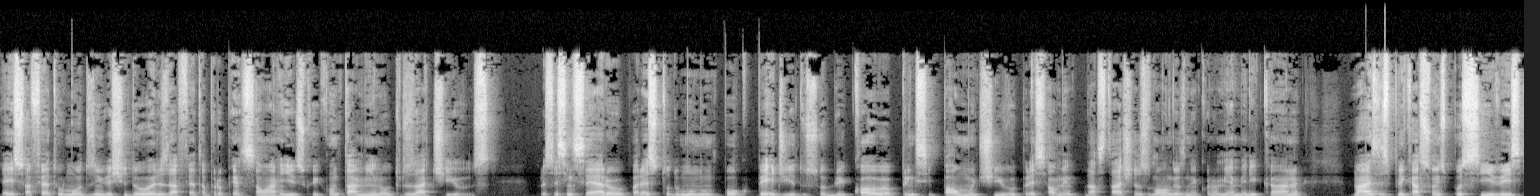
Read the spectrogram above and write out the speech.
e isso afeta o humor dos investidores, afeta a propensão a risco e contamina outros ativos. Para ser sincero, parece todo mundo um pouco perdido sobre qual é o principal motivo para esse aumento das taxas longas na economia americana, mas explicações possíveis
